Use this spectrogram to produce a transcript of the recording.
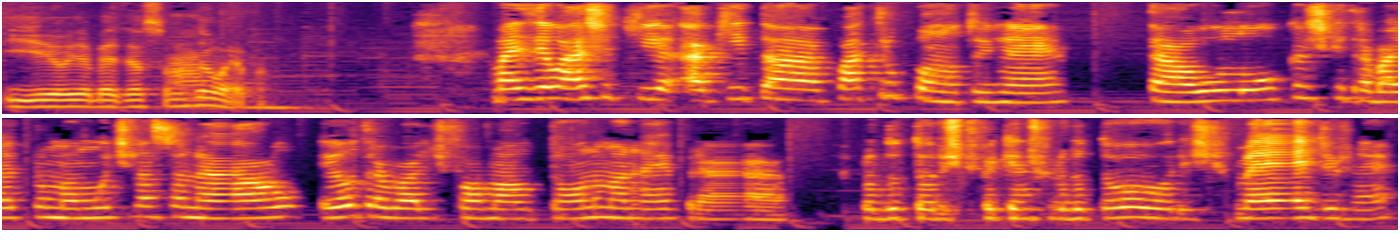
e eu e a Betel somos ah. da UEPA. Mas eu acho que aqui tá quatro pontos, né? O Lucas, que trabalha para uma multinacional, eu trabalho de forma autônoma, né, para produtores, pequenos produtores, médios, né?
